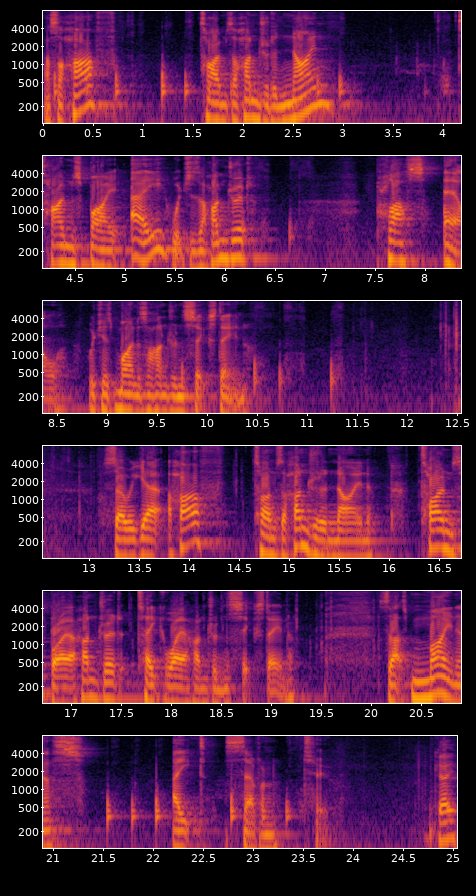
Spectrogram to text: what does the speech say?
That's a half times 109 times by A, which is 100, plus L, which is minus 116. So we get a half times 109 times by 100, take away 116. So that's minus 872. Okay?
